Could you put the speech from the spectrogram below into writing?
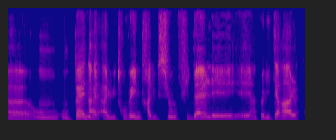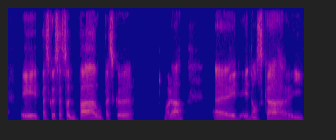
euh, on, peine à, lui trouver une traduction fidèle et, un peu littérale, et parce que ça sonne pas ou parce que voilà. Euh, et, dans ce cas, il,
